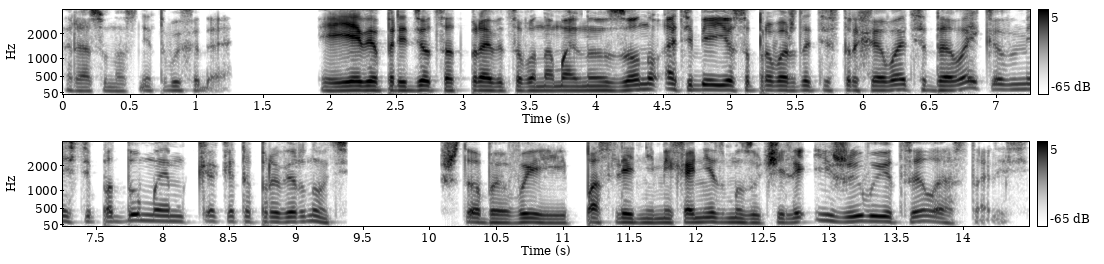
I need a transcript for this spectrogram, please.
раз у нас нет выхода, и Еве придется отправиться в аномальную зону, а тебе ее сопровождать и страховать, давай-ка вместе подумаем, как это провернуть, чтобы вы и последний механизм изучили и живы и целы остались.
